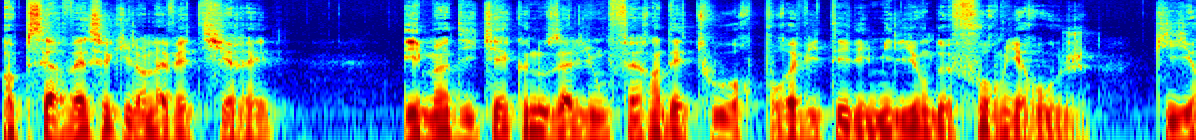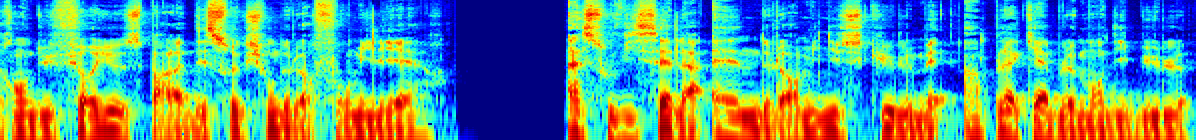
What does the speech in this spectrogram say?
observait ce qu'il en avait tiré, et m'indiquait que nous allions faire un détour pour éviter les millions de fourmis rouges qui, rendues furieuses par la destruction de leurs fourmilières, assouvissaient la haine de leurs minuscules mais implacables mandibules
